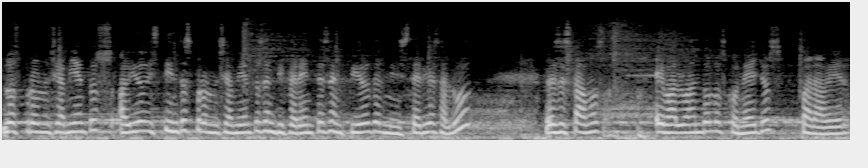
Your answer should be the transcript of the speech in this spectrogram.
los pronunciamientos, ha habido distintos pronunciamientos en diferentes sentidos del Ministerio de Salud. Entonces estamos evaluándolos con ellos para ver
